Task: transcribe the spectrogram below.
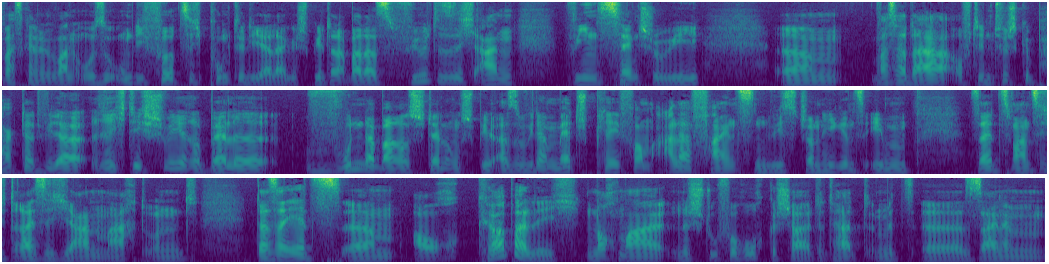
weiß gar nicht, waren so um die 40 Punkte, die er da gespielt hat, aber das fühlte sich an wie ein Century. Ähm, was er da auf den Tisch gepackt hat, wieder richtig schwere Bälle, wunderbares Stellungsspiel, also wieder Matchplay vom Allerfeinsten, wie es John Higgins eben seit 20, 30 Jahren macht und dass er jetzt ähm, auch körperlich nochmal eine Stufe hochgeschaltet hat mit äh, seinem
